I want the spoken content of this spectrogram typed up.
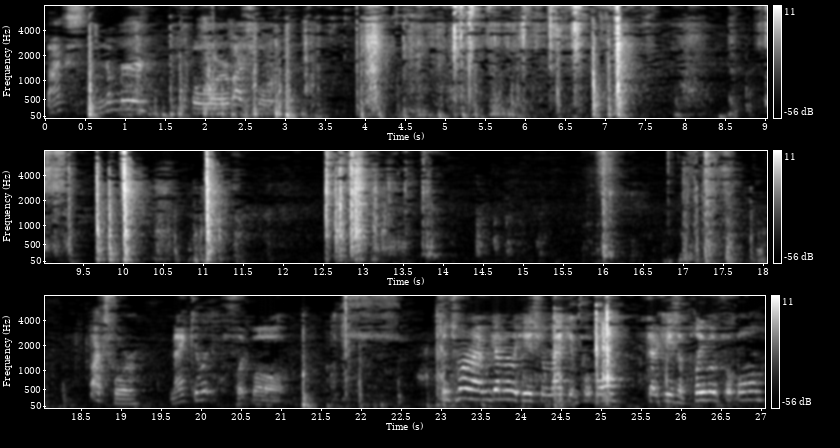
Box number four. Box four. Box four. Immaculate Football. And tomorrow night we got another case for Immaculate Football. Got a case of Playbook Football.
